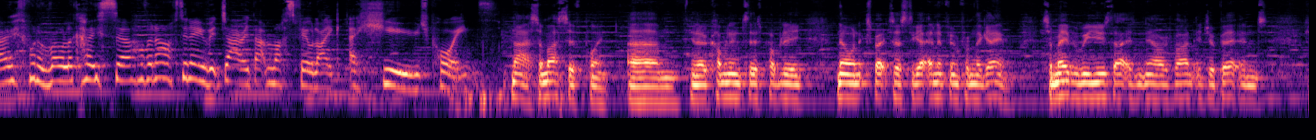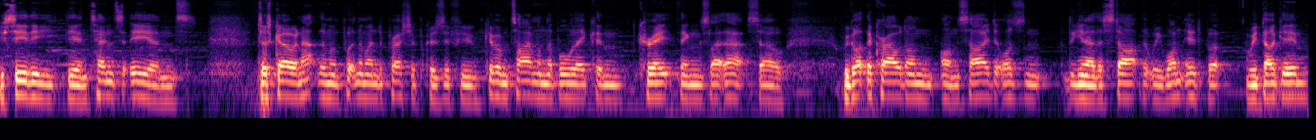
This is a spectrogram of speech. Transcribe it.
Both what a roller coaster of an afternoon, but Jared, that must feel like a huge point. No, it's a massive point. Um, you know, coming into this, probably no one expected us to get anything from the game. So maybe we use that in our advantage a bit, and you see the the intensity and just going at them and putting them under pressure. Because if you give them time on the ball, they can create things like that. So we got the crowd on on side. It wasn't you know the start that we wanted, but we dug in,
